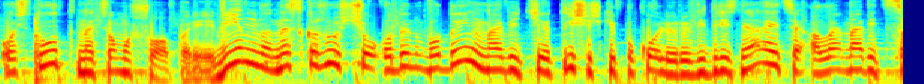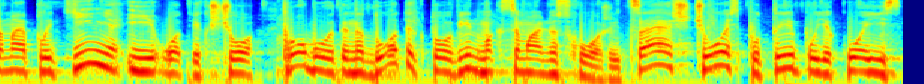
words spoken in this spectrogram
Ось тут на цьому шопері. Він не скажу, що один в один, навіть трішечки по кольору відрізняється, але навіть саме плетіння, і от якщо пробувати на дотик, то він максимально схожий. Це щось по типу якоїсь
